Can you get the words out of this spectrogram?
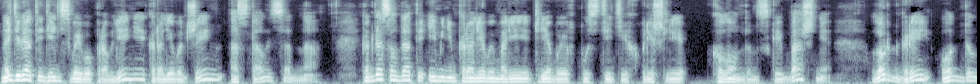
На девятый день своего правления королева Джейн осталась одна. Когда солдаты именем королевы Марии, требуя впустить их, пришли к лондонской башне, лорд Грей отдал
